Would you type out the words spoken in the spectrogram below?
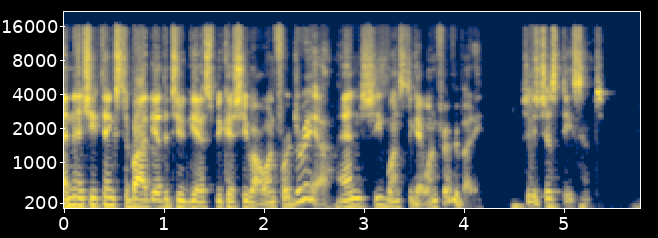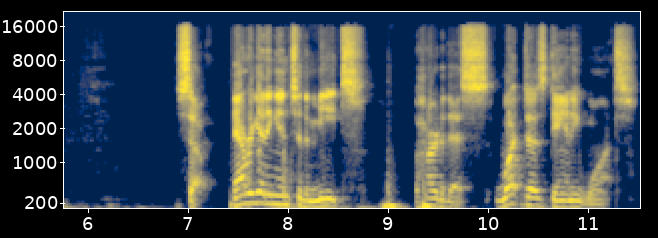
And then she thinks to buy the other two gifts because she bought one for Doreah and she wants to get one for everybody. She's just decent. So now we're getting into the meat, the heart of this. What does Danny want?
